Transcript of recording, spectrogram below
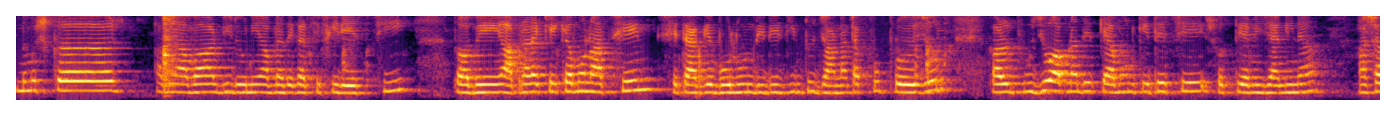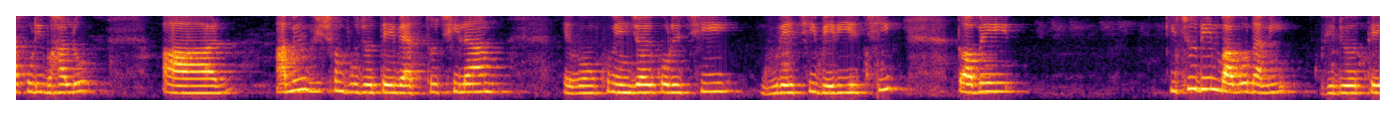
নমস্কার, আমি আবার ভিডিও নিয়ে আপনাদের কাছে ফিরে এসেছি। তবে আপনারা কে কেমন আছেন সেটা আগে বলুন, দিদির কিন্তু জানাটা খুব প্রয়োজন। কারণ পুজো আপনাদের কেমন কেটেছে সত্যি আমি জানি না, আশা করি ভালো। আর আমিও ভীষণ পুজোতে ব্যস্ত ছিলাম এবং খুব এনজয় করেছি, ঘুরেছি, বেরিয়েছি। তবে কিছুদিন বাবদ আমি ভিডিওতে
